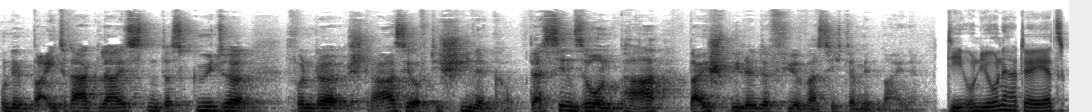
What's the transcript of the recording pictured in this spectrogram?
und den Beitrag leisten, dass Güter von der Straße auf die Schiene kommen. Das sind so ein paar Beispiele dafür, was ich damit meine. Die Union hat ja jetzt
